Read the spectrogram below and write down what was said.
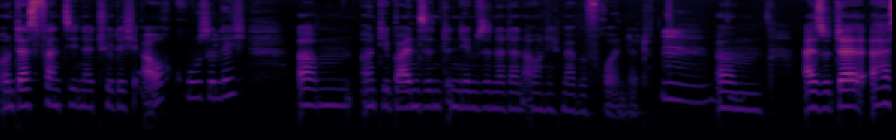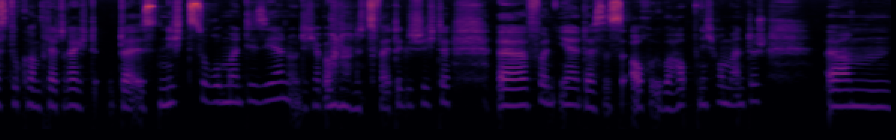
Und das fand sie natürlich auch gruselig. Ähm, und die beiden sind in dem Sinne dann auch nicht mehr befreundet. Mhm. Ähm, also da hast du komplett recht, da ist nichts zu romantisieren. Und ich habe auch noch eine zweite Geschichte äh, von ihr, das ist auch überhaupt nicht romantisch. Ähm,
